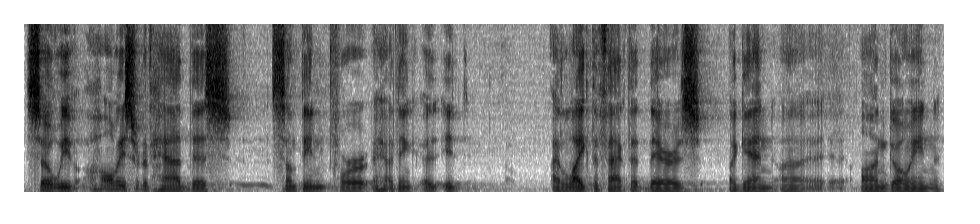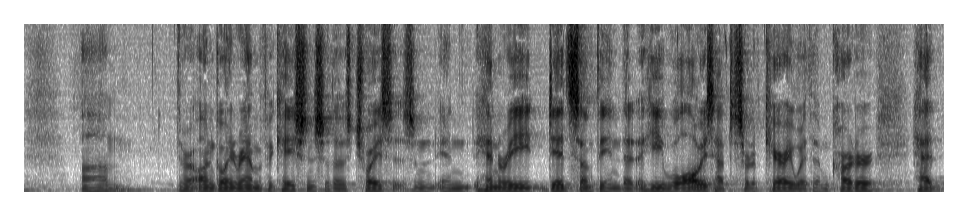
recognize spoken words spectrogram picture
So we've always sort of had this something for, I think uh, it, I like the fact that there's, again, uh, ongoing, um, there are ongoing ramifications to those choices. And, and Henry did something that he will always have to sort of carry with him. Carter had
